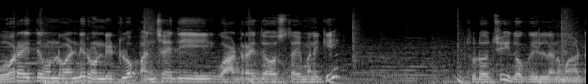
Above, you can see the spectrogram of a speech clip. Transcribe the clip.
బోర్ అయితే ఉండవండి. రెండిట్లో పంచాయతీ వాటర్ అయితే వస్తాయి మనకి. చూడవచ్చు ఇది ఒక ఇల్లు అనమాట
